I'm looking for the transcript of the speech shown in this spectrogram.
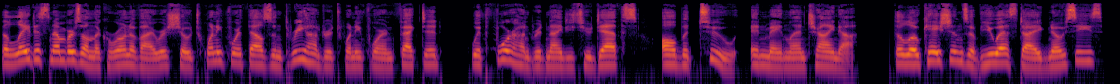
The latest numbers on the coronavirus show 24,324 infected, with 492 deaths, all but two in mainland China. The locations of U.S. diagnoses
